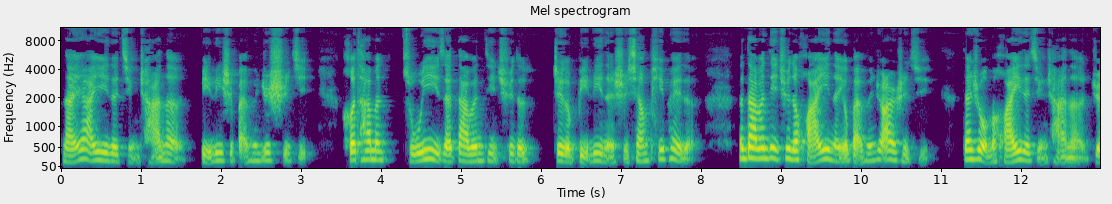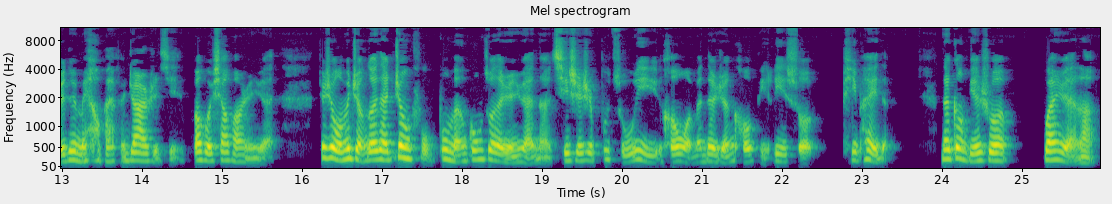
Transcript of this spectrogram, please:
南亚裔的警察呢比例是百分之十几。和他们族裔在大温地区的这个比例呢是相匹配的。那大温地区的华裔呢有百分之二十几，但是我们华裔的警察呢绝对没有百分之二十几，包括消防人员，就是我们整个在政府部门工作的人员呢，其实是不足以和我们的人口比例所匹配的。那更别说官员了。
